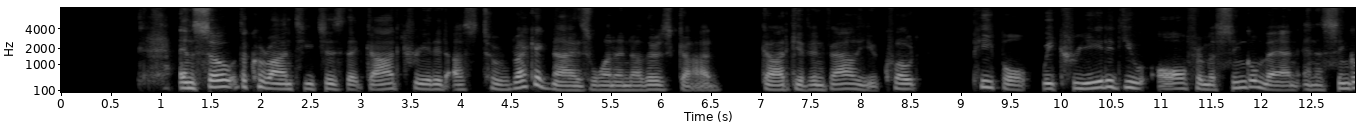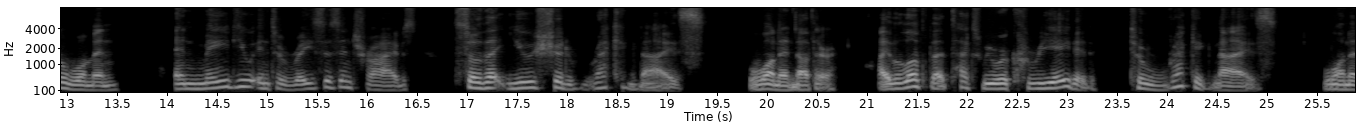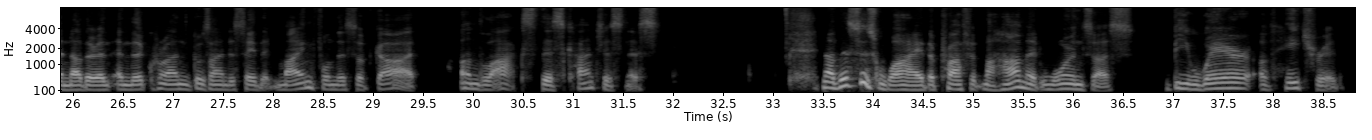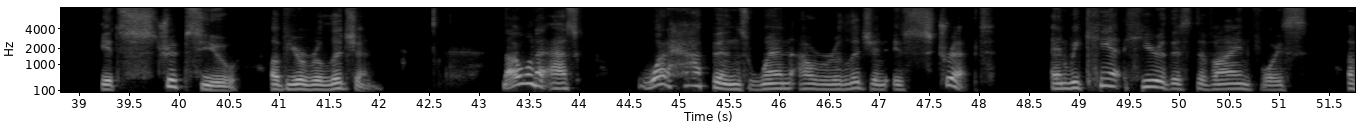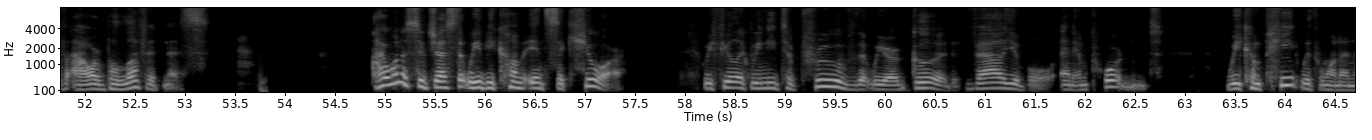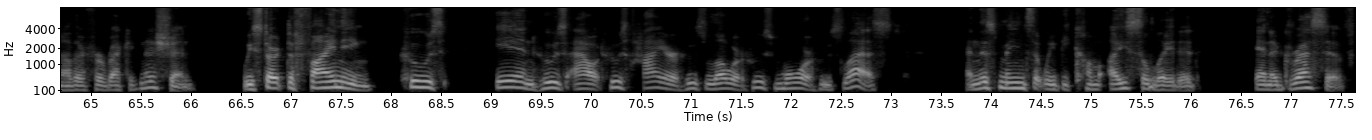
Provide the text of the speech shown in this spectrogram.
And so the Quran teaches that God created us to recognize one another's God, God-given value. Quote, people, we created you all from a single man and a single woman and made you into races and tribes so that you should recognize one another. I love that text. We were created to recognize one another. And, and the Quran goes on to say that mindfulness of God unlocks this consciousness. Now, this is why the Prophet Muhammad warns us beware of hatred. It strips you of your religion. Now, I want to ask what happens when our religion is stripped and we can't hear this divine voice of our belovedness? I want to suggest that we become insecure. We feel like we need to prove that we are good, valuable, and important. We compete with one another for recognition. We start defining who's in, who's out, who's higher, who's lower, who's more, who's less. And this means that we become isolated and aggressive.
